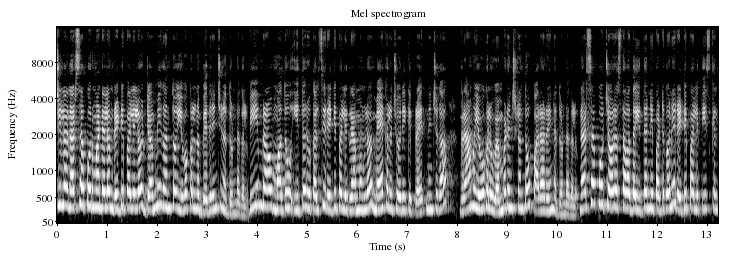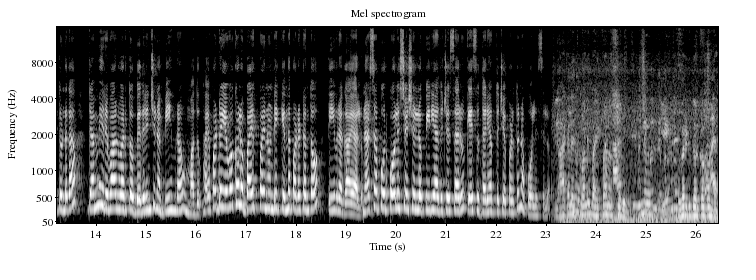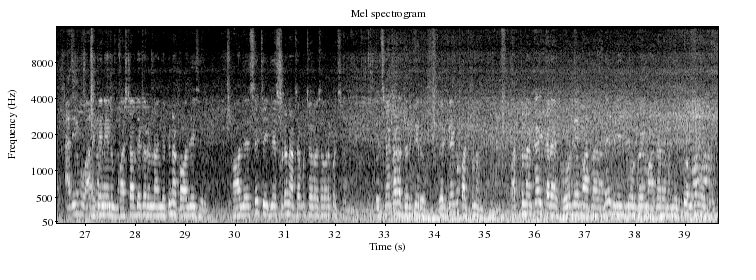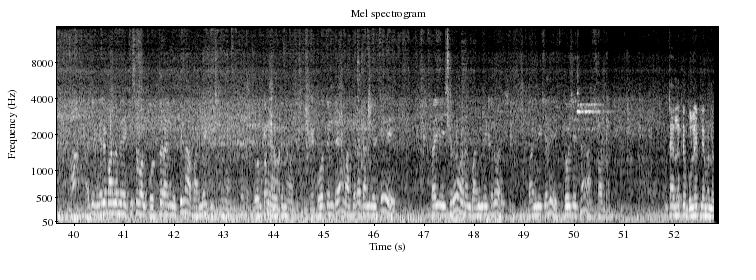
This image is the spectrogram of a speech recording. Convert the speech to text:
జిల్లా నర్సాపూర్ మండలం రెడ్డిపల్లిలో డమ్మీ గన్తో యువకులను బెదిరించిన దుండగలు. భీమరావు మధు ఇద్దరు కలిసి రెడ్డిపల్లి గ్రామంలో మేకల చోరీకి ప్రయత్నించగా గ్రామ యువకులు వెంబడించడంతో పరారైన దుండగలు. నర్సాపూర్ చౌరస్తా వద్ద ఇద్దరిని పట్టుకుని రెడ్డిపల్లి తీసుకెళ్తుండగా డమ్మీ రివాల్వర్తో బెదిరించిన భీమరావు మధు. భయపడ్డ యువకులు బైక్ పై నుండి కింద పడటంతో తీవ్ర గాయాలు. నర్సాపూర్ పోలీస్ స్టేషన్లో ఫిర్యాదు చేశారు. కేసు దర్యాప్తు చేపడుతున్న పోలీసులు. దొరకకుండా. అయితే నేను బస్ స్టాప్ దగ్గర ఉన్నా అని చెప్పి నాకు కాల్ చేసిరు కాల్ చేస్తే చెక్ చేసుకుంటే నర్సాపూర్ చౌరాస వరకు వచ్చినాం. వచ్చినాక అలా దొరికిరు దొరికినాక పట్టుకున్నాం. పట్టుకున్నాక ఇక్కడ రోడ్లు ఏం మాట్లాడాలి విలేజ్లో ఉంటే మాట్లాడామని చెప్పి తోలుకొని పోతున్నాం అయితే వేరే బండ్ల మీద ఎక్కిస్తే వాళ్ళు కొడతారని చెప్పి నా బండి ఎక్కించుకున్నాను తోలుకొని పోతున్నాను పోతుంటే మధ్యలో కనిపెట్టి ట్రై చేసారు నేను బండి మీకలు పడేసాను. బండి మీకెళ్ళి తోచేసిన పడ్డాం. అంటే అందులోకి బుల్లెట్లు ఏమన్నా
